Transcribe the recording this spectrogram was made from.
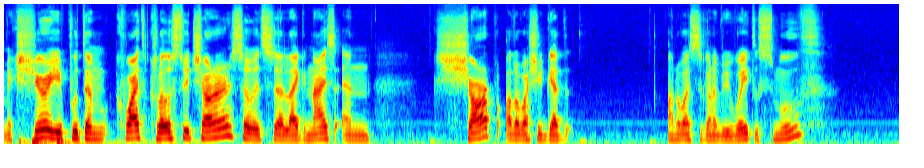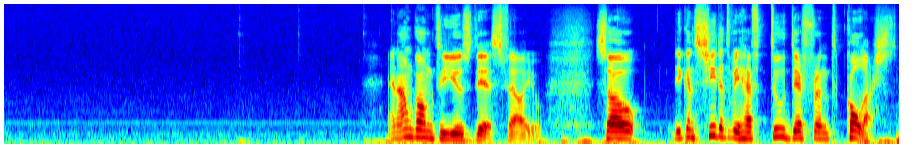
make sure you put them quite close to each other so it's uh, like nice and sharp otherwise you get otherwise it's gonna be way too smooth and I'm going to use this value so you can see that we have two different colors.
